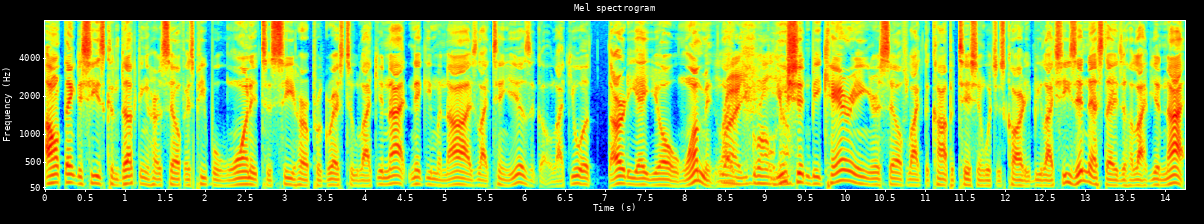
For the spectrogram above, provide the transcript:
I don't think that she's conducting herself as people wanted to see her progress to. Like you're not Nicki Minaj like ten years ago. Like you're a 38 year old woman. Like, Right, you grown You now. shouldn't be carrying yourself like the competition, which is Cardi B. Like she's in that stage of her life. You're not.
